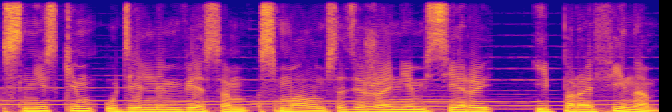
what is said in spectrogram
с низким удельным весом, с малым содержанием серы и парафина.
